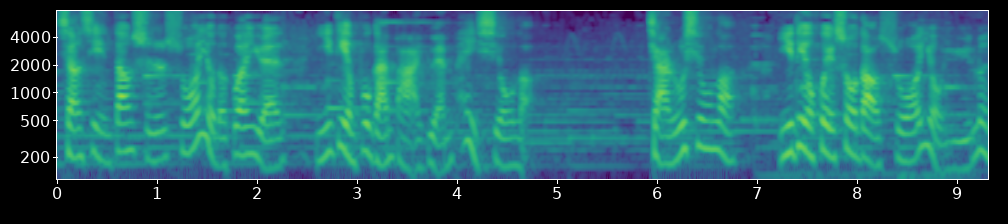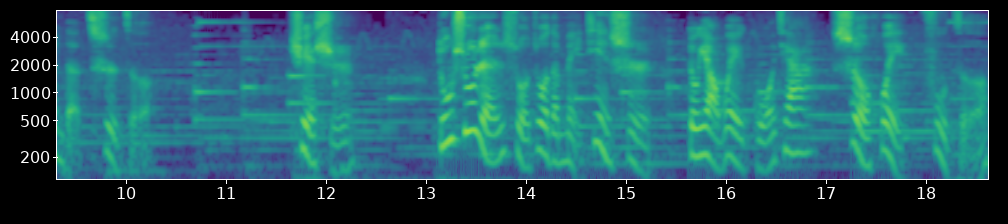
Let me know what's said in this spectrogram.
相信当时所有的官员。一定不敢把原配休了。假如休了，一定会受到所有舆论的斥责。确实，读书人所做的每件事都要为国家社会负责，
